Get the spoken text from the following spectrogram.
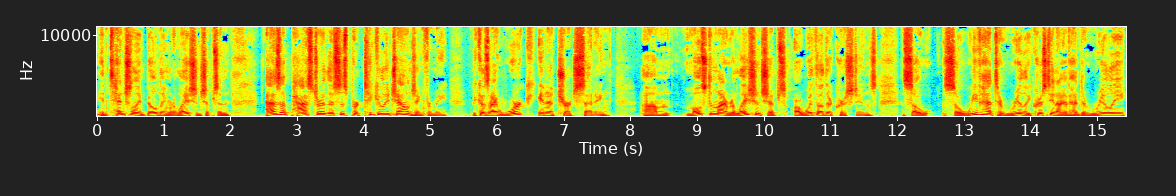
intentionally building relationships. And as a pastor, this is particularly challenging for me because I work in a church setting. Um, most of my relationships are with other Christians. So so we've had to really Christy and I have had to really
